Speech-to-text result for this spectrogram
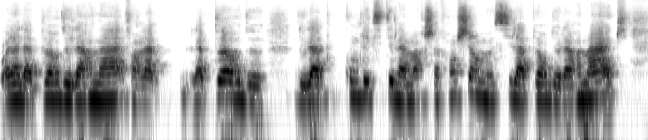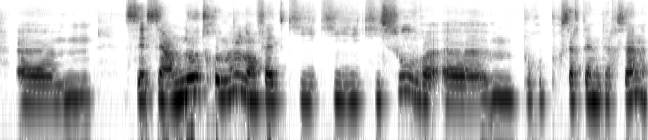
voilà la peur de l'arnaque, enfin la, peur de, la complexité de la marche à franchir, mais aussi la peur de l'arnaque. Euh, c'est un autre monde en fait qui, s'ouvre pour, certaines personnes.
